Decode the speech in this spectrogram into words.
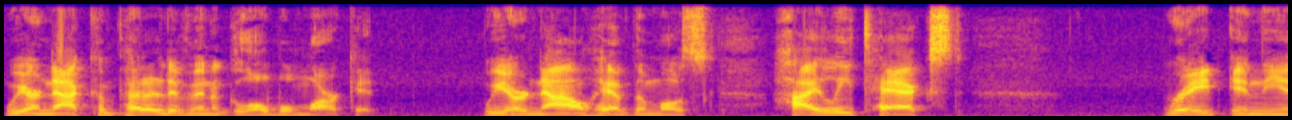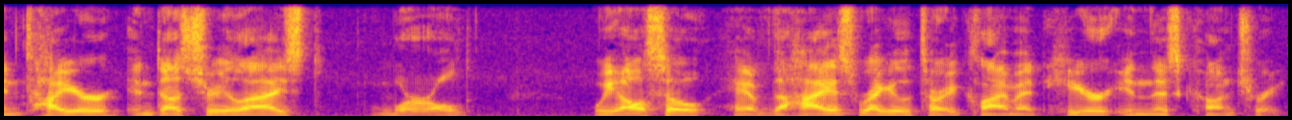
We are not competitive in a global market. We are now have the most highly taxed rate in the entire industrialized world. We also have the highest regulatory climate here in this country.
